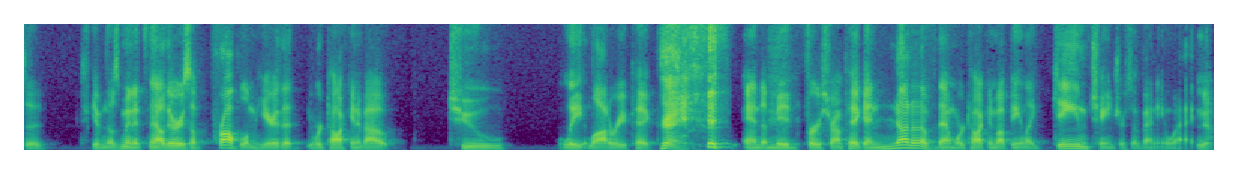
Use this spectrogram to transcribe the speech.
to, to give him those minutes. Now, there is a problem here that we're talking about two late lottery picks Right. and a mid first round pick, and none of them we're talking about being like game changers of any way. No.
